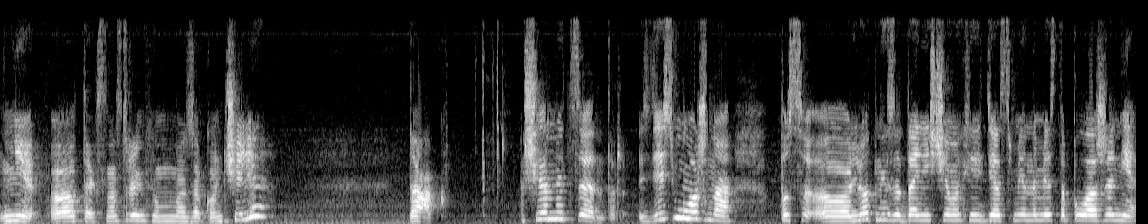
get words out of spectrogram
Не, uh, так, с настройками мы закончили. Так, членный центр. Здесь можно пос, э, летные задания, с чем их едят, смена местоположения,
